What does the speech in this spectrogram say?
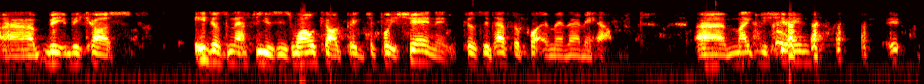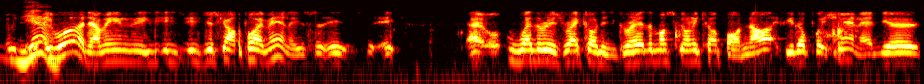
uh, be, because he doesn't have to use his wild card pick to put Shane in because he'd have to put him in anyhow. Uh, Mike Dechaine, it- Yeah. he would. I mean, he, he- he's just got to put him in. It's, it's, it, uh, whether his record is greater than Mosconi Cup or not, if you don't put Shane in, you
